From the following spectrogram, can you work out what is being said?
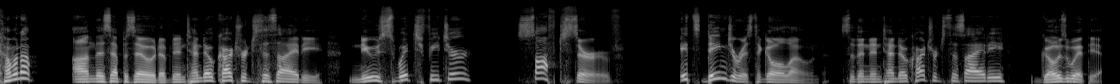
Coming up on this episode of Nintendo Cartridge Society, new Switch feature Soft Serve. It's dangerous to go alone, so the Nintendo Cartridge Society goes with you.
